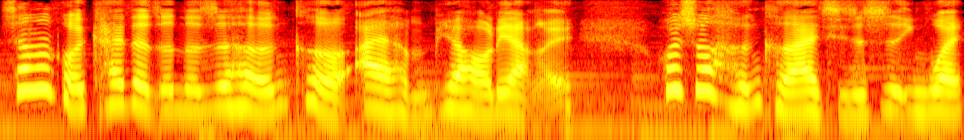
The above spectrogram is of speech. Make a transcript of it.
向日葵开的真的是很可爱、很漂亮。诶，会说很可爱，其实是因为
